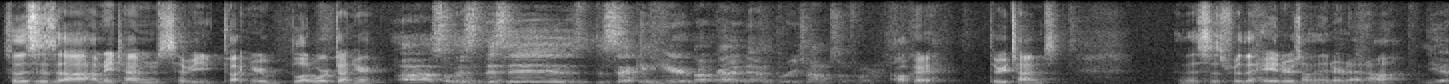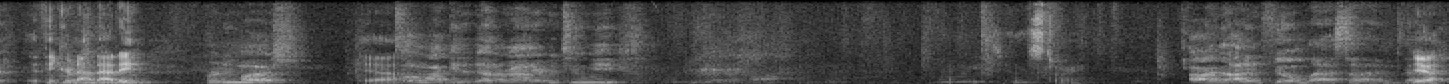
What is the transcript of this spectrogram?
So this is uh, how many times have you gotten your blood work done here? Uh, so this this is the second here, but I've got it done three times so far. Okay, three times. And this is for the haters on the internet, huh? Yeah. They think you're not natty. Pretty much. Yeah. Told them I get it done around every two weeks. Story. Oh, I, I didn't film last time. That, yeah.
